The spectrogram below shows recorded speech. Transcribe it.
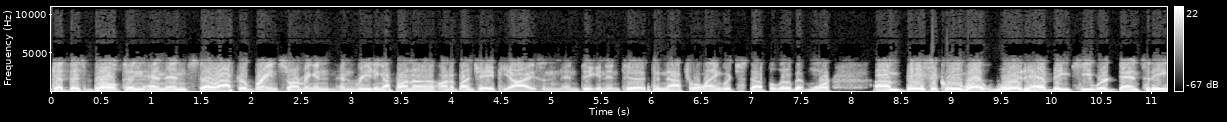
get this built, and and and so after brainstorming and, and reading up on a on a bunch of APIs and, and digging into to natural language stuff a little bit more, um, basically what would have been keyword density,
